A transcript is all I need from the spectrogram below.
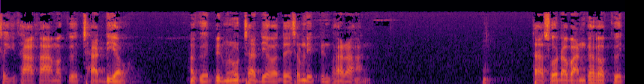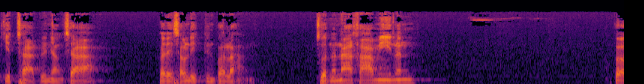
สกิทาคามาเกิดชาติเดียว มาเกิดเป็นมนุษย์ชาติเดียวแต่สำเร็จเป็นพระอรหันต์ถ้าโสดาบันก็เกิดเกียรติชาติเป็นอย่างชาก็ได้สำเร็จเป็นพระอรหันต์ ส่วนอนาคามีนั้น ก็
